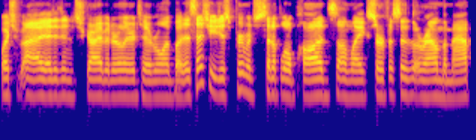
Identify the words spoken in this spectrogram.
which I, I didn't describe it earlier to everyone. But essentially, you just pretty much set up little pods on like surfaces around the map,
